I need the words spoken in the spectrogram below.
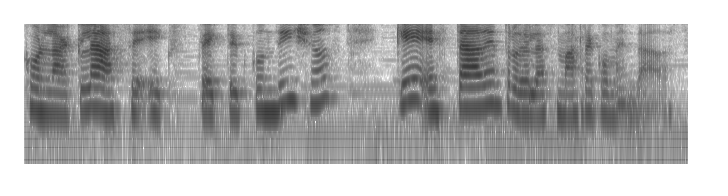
con la clase Expected Conditions que está dentro de las más recomendadas.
